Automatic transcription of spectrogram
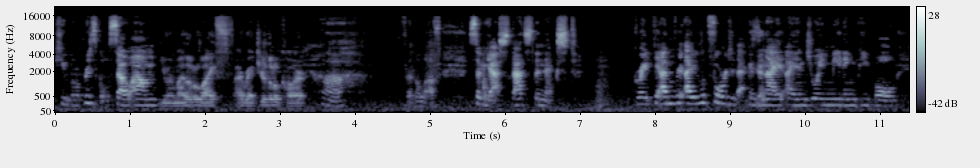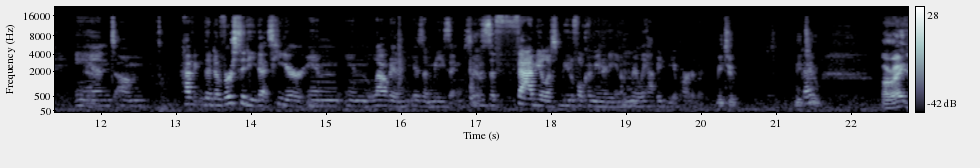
cute little preschool. So, um, You and my little life. I wrecked your little car. uh, for the love. So yes, that's the next great thing. I'm re- I look forward to that because then I, I enjoy meeting people and um, having the diversity that's here in in Loudoun is amazing. So Yeah. this is a fabulous, beautiful community, and I'm really happy to be a part of it. Me too. Me Okay. too. All right.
